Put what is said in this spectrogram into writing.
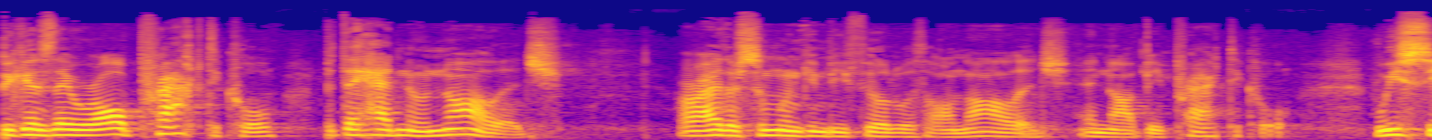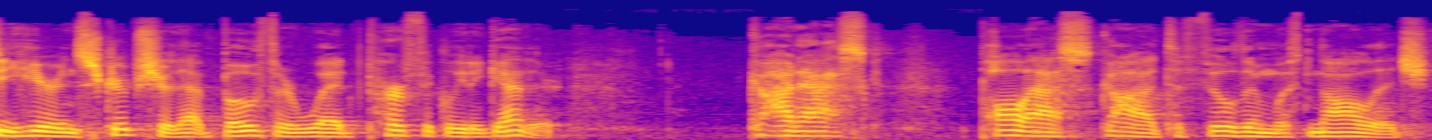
because they were all practical, but they had no knowledge. Or either someone can be filled with all knowledge and not be practical. We see here in Scripture that both are wed perfectly together. God asks, Paul asks God to fill them with knowledge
